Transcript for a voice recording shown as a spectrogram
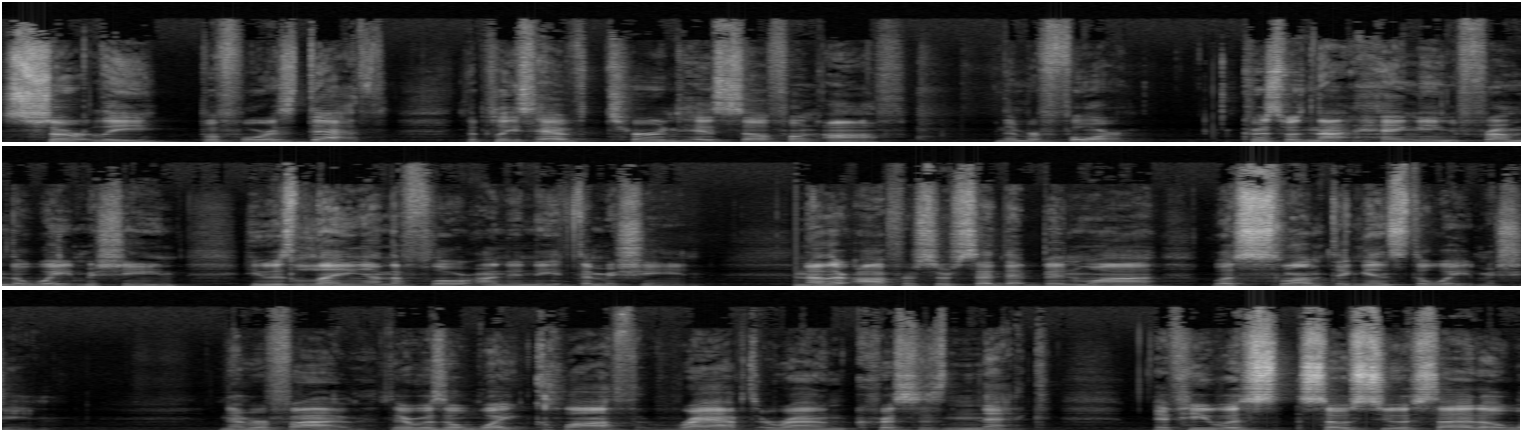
shortly before his death. The police have turned his cell phone off. Number four, Chris was not hanging from the weight machine, he was laying on the floor underneath the machine. Another officer said that Benoit was slumped against the weight machine. Number five, there was a white cloth wrapped around Chris's neck. If he was so suicidal,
